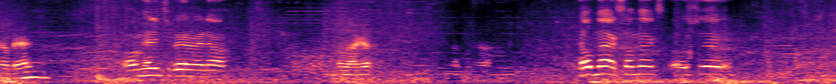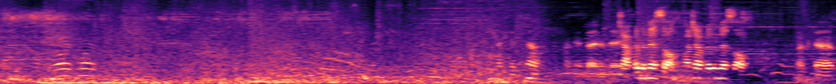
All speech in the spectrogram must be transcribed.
No, Baron? oh, I'm heading to Baron right now. Oh, Naga. Help Max, help Max. Oh shit. Mark, Mark. Okay, no. Okay, better day. Watch out for the missile. Watch out for the missile. Fucked up.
